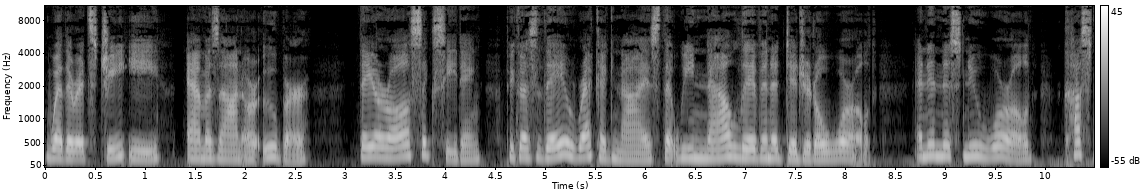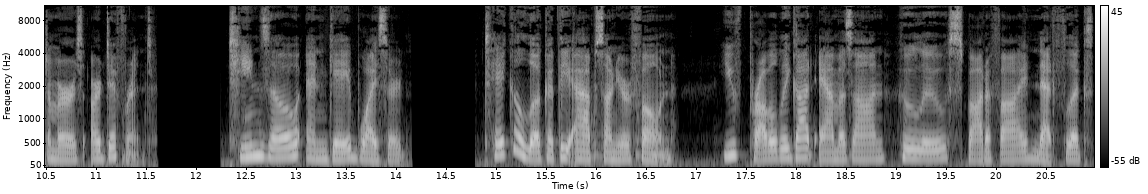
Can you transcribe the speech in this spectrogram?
whether it's GE, Amazon, or Uber, they are all succeeding because they recognize that we now live in a digital world, and in this new world, customers are different. Tien Tzuo and Gabe Weisert. Take a look at the apps on your phone. You've probably got Amazon, Hulu, Spotify, Netflix,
